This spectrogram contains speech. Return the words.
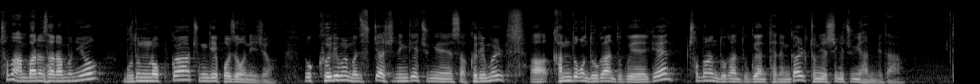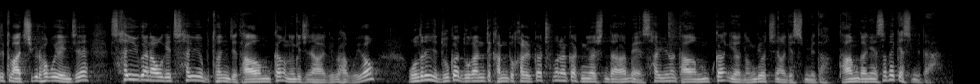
처분 안 받는 사람은요 무등록과 중개 보조원이죠. 이 그림을 먼저 숙지하시는 게 중요해서 그림을 어, 감독은 누가 누구에게 처분은 누가 누구한테는가를 정리하시는 게 중요합니다. 이렇게 마치기로 하고요. 이제 사유가 나오겠지. 사유부터 이제 다음 강 넘겨 지나가기로 하고요. 오늘은 이제 누가 누구한테 감독할까 처분할까 정리하신 다음에 사유는 다음 강 이어 넘겨 지나가겠습니다. 다음 강에서 뵙겠습니다.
